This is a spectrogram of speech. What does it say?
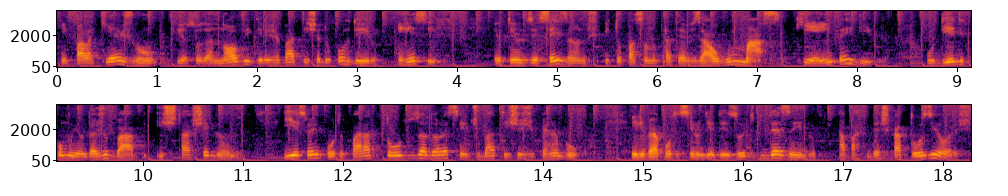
Quem fala aqui é João e eu sou da Nova Igreja Batista do Cordeiro, em Recife. Eu tenho 16 anos e estou passando para te avisar algo massa, que é imperdível. O dia de comunhão da Jubap está chegando. E esse é o encontro para todos os adolescentes batistas de Pernambuco. Ele vai acontecer no dia 18 de dezembro, a partir das 14 horas.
